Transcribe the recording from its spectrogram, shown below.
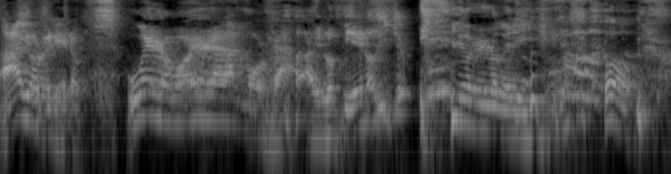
Ay, os quiero. Bueno, pues era la cosa. Ay, los cielos, dicho. Yo no lo que he dicho.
